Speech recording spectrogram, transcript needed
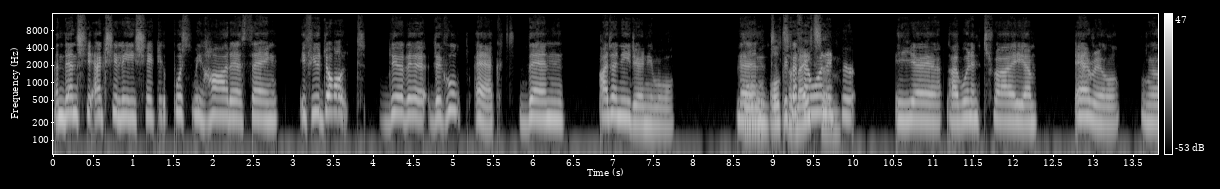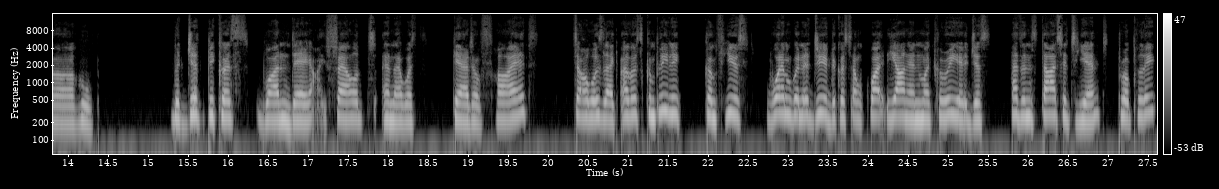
And then she actually, she pushed me harder saying, if you don't do the, the hoop act, then I don't need you anymore. And because I wanted to, yeah, I wouldn't try um, aerial uh, hoop. But just because one day I felt and I was scared of heights, so I was like, I was completely confused what I'm going to do because I'm quite young and my career just hasn't started yet properly.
